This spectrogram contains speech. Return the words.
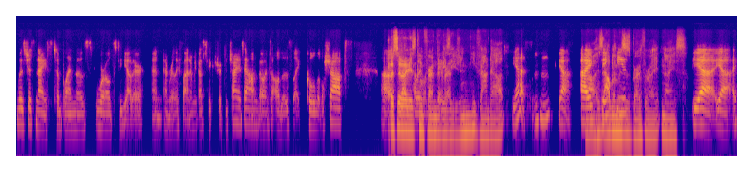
was just nice to blend those worlds together and, and really fun. And we got to take a trip to Chinatown, go into all those like cool little shops. Uh, oh, so it is confirmed that he's Asian. He found out. Yes. Mm-hmm, yeah. I his album is his birthright. Nice. Yeah. Yeah. I,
